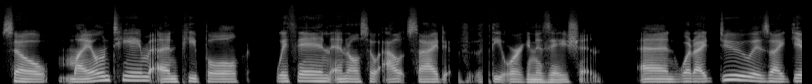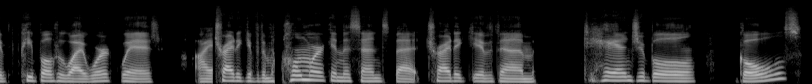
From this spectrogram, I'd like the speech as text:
So, my own team and people within and also outside the organization. And what I do is I give people who I work with, I try to give them homework in the sense that try to give them tangible goals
